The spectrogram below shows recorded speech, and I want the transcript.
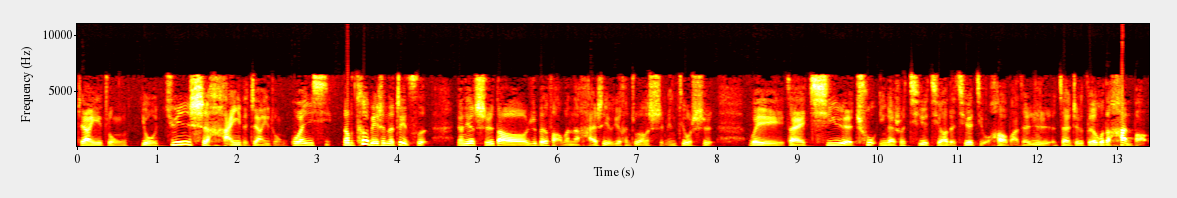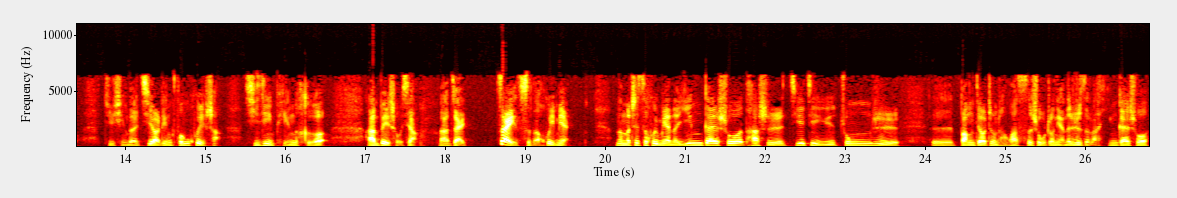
这样一种有军事含义的这样一种关系，那么特别是呢，这次杨洁篪到日本访问呢，还是有一个很重要的使命，就是为在七月初，应该说七月七号到七月九号吧，在日在这个德国的汉堡举行的 G20 峰会上，习近平和安倍首相那在再一次的会面。那么这次会面呢，应该说它是接近于中日呃邦交正常化四十五周年的日子了，应该说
